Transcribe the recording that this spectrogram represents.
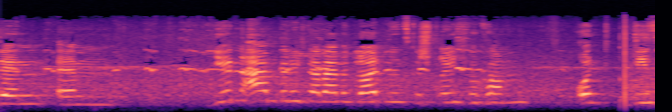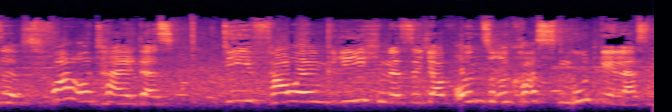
Denn ähm, jeden Abend bin ich dabei mit Leuten ins Gespräch gekommen und dieses Vorurteil, dass die faulen Griechen es sich auf unsere Kosten gut gehen lassen,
